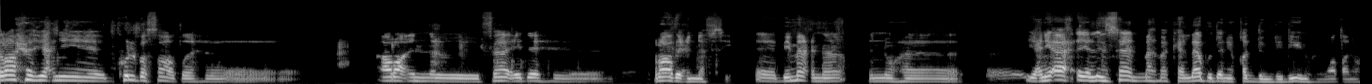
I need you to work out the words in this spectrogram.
صراحة يعني بكل بساطة آه أرى أن الفائدة آه، راضي عن نفسي بمعنى أنه يعني الإنسان مهما كان لابد أن يقدم لدينه لوطنه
